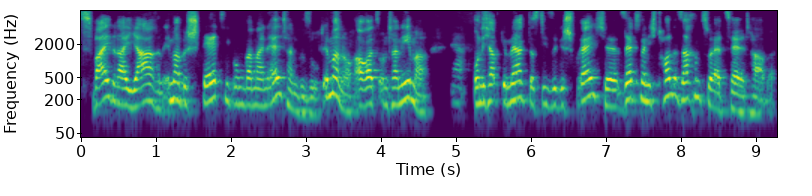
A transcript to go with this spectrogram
zwei, drei Jahren immer Bestätigung bei meinen Eltern gesucht, immer noch, auch als Unternehmer. Ja. Und ich habe gemerkt, dass diese Gespräche, selbst wenn ich tolle Sachen zu erzählt habe,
